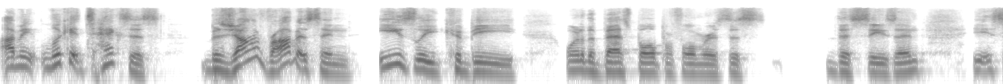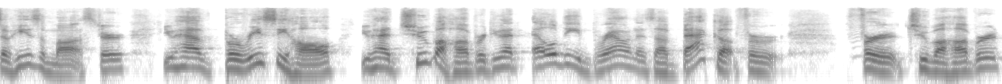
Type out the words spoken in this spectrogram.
I mean, look at Texas. Bijan Robinson easily could be one of the best bowl performers this this season. So he's a monster. You have Breece Hall. You had Chuba Hubbard. You had LD Brown as a backup for for Chuba Hubbard.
